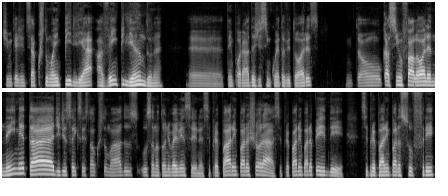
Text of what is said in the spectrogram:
Time que a gente se acostumou a empilhar, a ver empilhando, né, é, temporadas de 50 vitórias. Então o Cassinho fala: olha, nem metade disso aí que vocês estão acostumados, o San Antonio vai vencer, né? Se preparem para chorar, se preparem para perder, se preparem para sofrer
